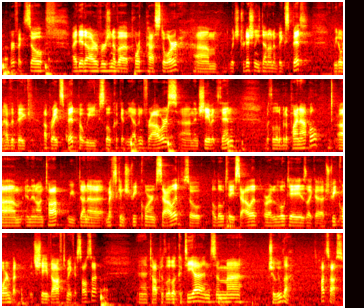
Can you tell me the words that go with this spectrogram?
perfect. So I did our version of a pork pastor, um, which traditionally is done on a big spit. We don't have the big upright spit, but we slow cook it in the oven for hours and then shave it thin with a little bit of pineapple. Um, and then on top, we've done a Mexican street corn salad. So a elote salad, or an elote is like a street corn, but it's shaved off to make a salsa. And topped with a little cotija and some uh, Cholula hot sauce.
